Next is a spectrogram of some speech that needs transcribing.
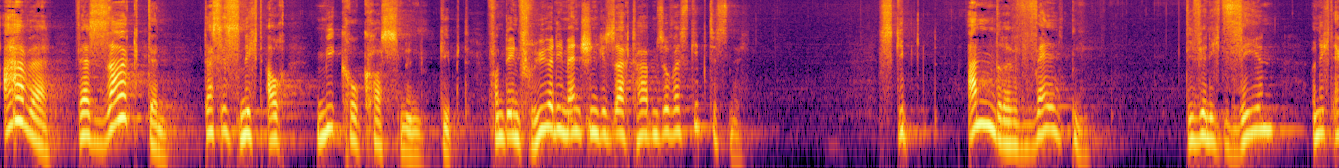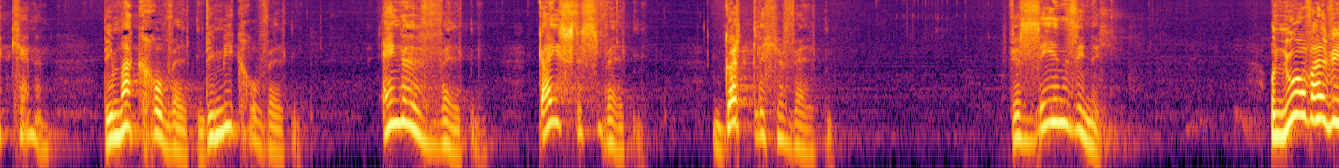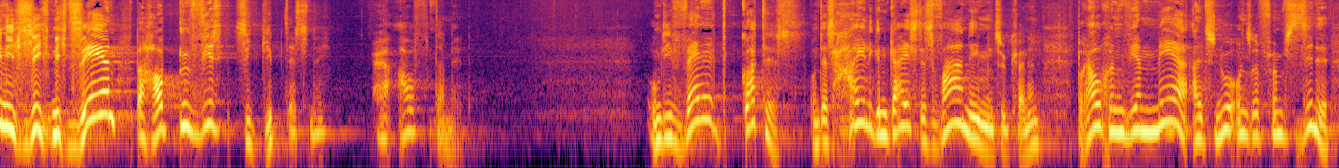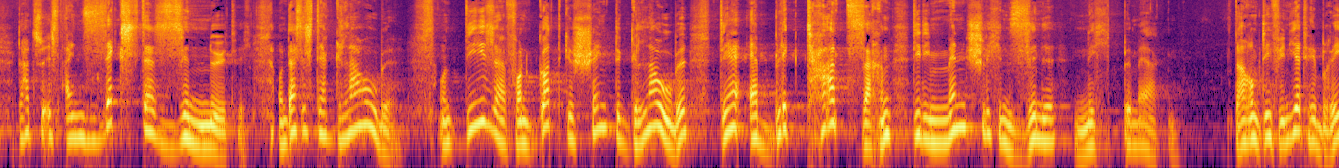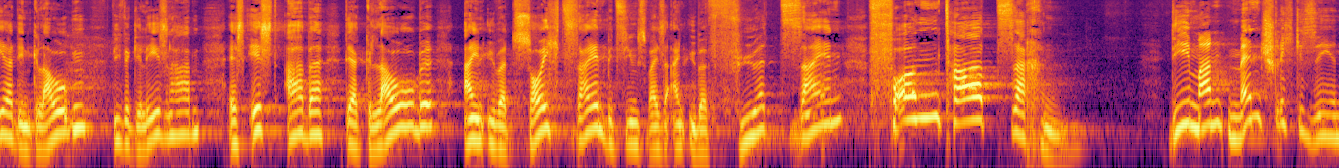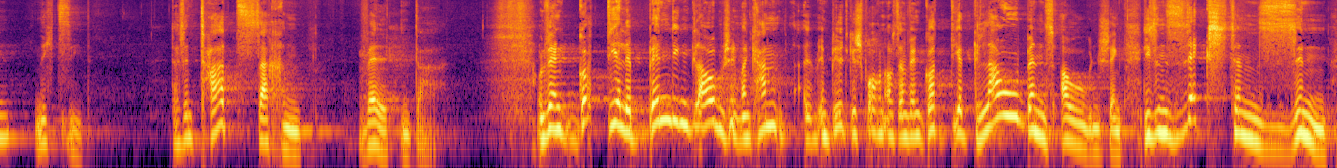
Aber wer sagt denn, dass es nicht auch Mikrokosmen gibt, von denen früher die Menschen gesagt haben, sowas gibt es nicht. Es gibt andere Welten, die wir nicht sehen und nicht erkennen. Die Makrowelten, die Mikrowelten, Engelwelten, Geisteswelten, göttliche Welten. Wir sehen sie nicht. Und nur weil wir nicht, nicht sehen, behaupten wir, sie gibt es nicht. Hör auf damit. Um die Welt Gottes und des Heiligen Geistes wahrnehmen zu können, brauchen wir mehr als nur unsere fünf Sinne. Dazu ist ein sechster Sinn nötig. Und das ist der Glaube. Und dieser von Gott geschenkte Glaube, der erblickt Tatsachen, die die menschlichen Sinne nicht bemerken. Darum definiert Hebräer den Glauben, wie wir gelesen haben. Es ist aber der Glaube ein Überzeugtsein beziehungsweise ein Überführtsein von Tatsachen, die man menschlich gesehen nicht sieht. Da sind Tatsachenwelten da. Und wenn Gott dir lebendigen Glauben schenkt, man kann äh, im Bild gesprochen auch sagen, wenn Gott dir Glaubensaugen schenkt, diesen sechsten Sinn,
